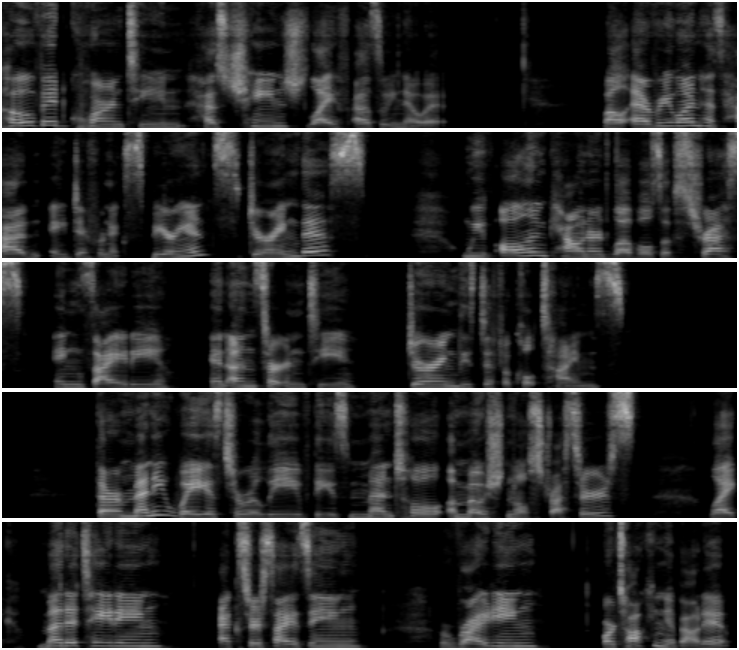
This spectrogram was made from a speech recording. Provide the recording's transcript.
COVID quarantine has changed life as we know it. While everyone has had a different experience during this, we've all encountered levels of stress, anxiety, and uncertainty during these difficult times. There are many ways to relieve these mental, emotional stressors, like meditating, exercising, writing, or talking about it,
